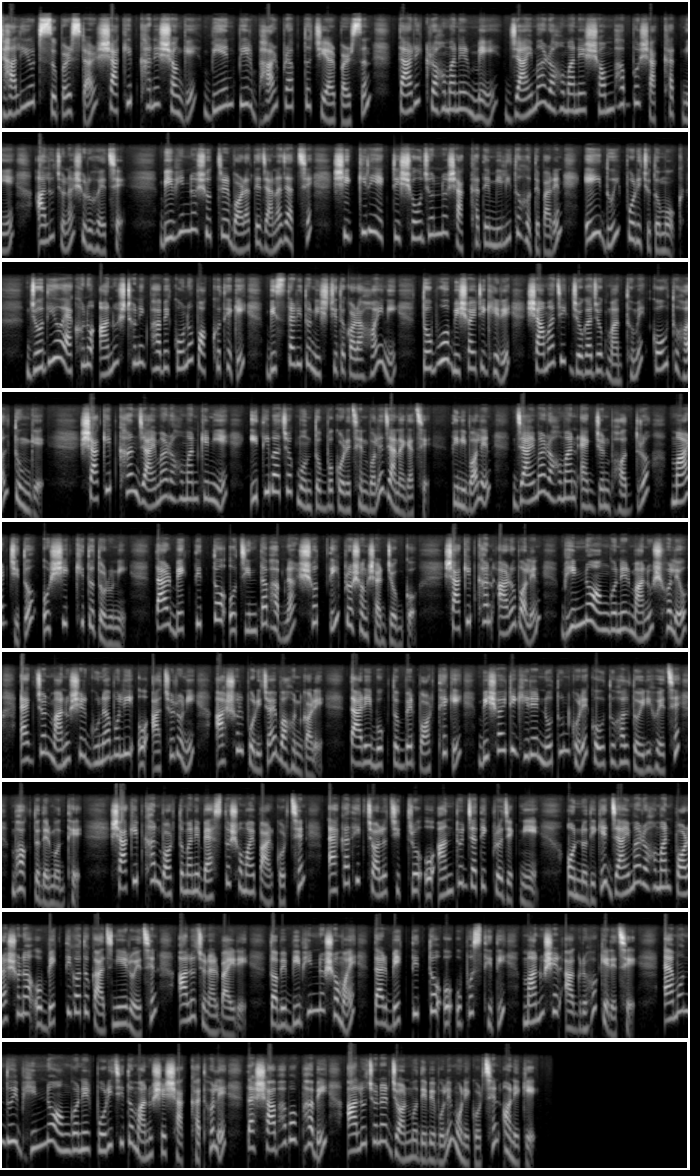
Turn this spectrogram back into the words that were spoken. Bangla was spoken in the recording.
ঢালিউড সুপারস্টার শাকিব খানের সঙ্গে বিএনপির ভারপ্রাপ্ত চেয়ারপারসন তারেক রহমানের মেয়ে জাইমা রহমানের সম্ভাব্য সাক্ষাৎ নিয়ে আলোচনা শুরু হয়েছে। বিভিন্ন সূত্রের বরাতে জানা যাচ্ছে, শিগগিরই একটি সৌজন্য সাক্ষাতে মিলিত হতে পারেন এই দুই পরিচিত মুখ। যদিও এখনও আনুষ্ঠানিকভাবে কোনো পক্ষ থেকেই বিস্তারিত নিশ্চিত করা হয়নি, তবুও বিষয়টি ঘিরে সামাজিক যোগাযোগ মাধ্যমে কৌতূহল তুঙ্গে। শাকিব খান জাইমা রহমানকে নিয়ে ইতিবাচক মন্তব্য করেছেন বলে জানা গেছে। তিনি বলেন, জাইমা রহমান একজন ভদ্র, মার্জিত ও শিক্ষিত তরুণী। তার ব্যক্তিত্ব ও চিন্তাভাবনা সত্যি প্রশংসার যোগ্য শাকিব খান আরও বলেন, ভিন্ন অঙ্গনের মানুষ হলেও একজন মানুষের গুণাবলী ও আচরণই আসল পরিচয় বহন করে। তার এই বক্তব্যের পর থেকে বিষয়টি ঘিরে নতুন করে কৌতূহল তৈরি হয়েছে ভক্তদের মধ্যে। শাকিব খান বর্তমানে ব্যস্ত সময় পার করছেন একাধিক চলচ্চিত্র ও আন্তর্জাতিক প্রজেক্ট নিয়ে। অন্যদিকে, জাইমা রহমান পড়াশোনা ও ব্যক্তিগত কাজ নিয়ে রয়েছেন আলোচনার বাইরে। তবে বিভিন্ন সময় তার ব্যক্তিত্ব ও উপস্থিতি মানুষের আগ্রহ কেড়েছে। এমন দুই ভিন্ন অঙ্গনের পরিচিত মানুষের সাক্ষাৎ হলে তা স্বাভাবিকভাবেই আলোচনার জন্ম দেবে বলে মনে করছেন অনেকে।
